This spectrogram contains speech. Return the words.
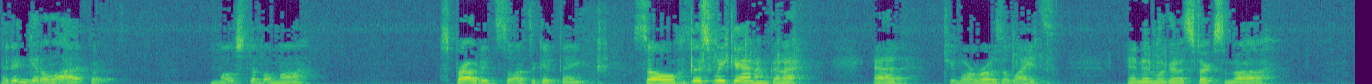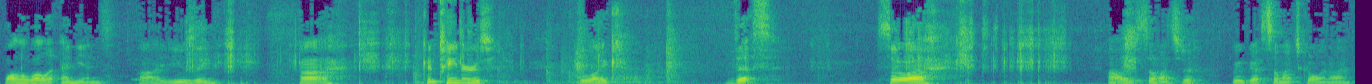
I didn't get a lot, but most of them uh, sprouted, so that's a good thing. So this weekend I'm going to add two more rows of lights, and then we're going to start some uh, Walla Walla onions uh, using uh, containers like this. So, uh, oh, there's so much, to, we've got so much going on.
